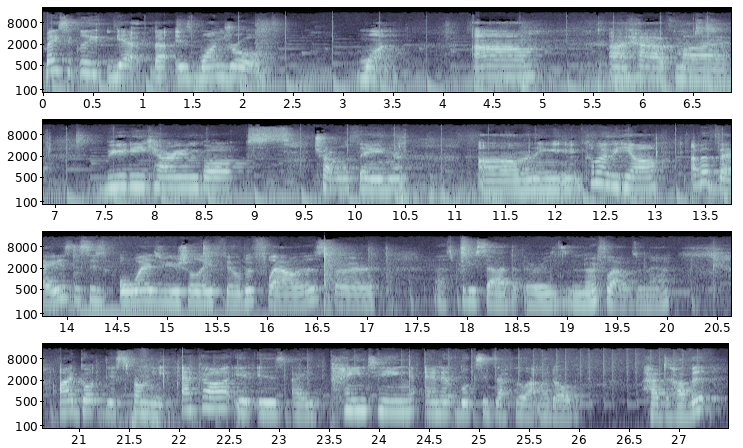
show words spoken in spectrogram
basically, yeah, that is one drawer. One. Um, I have my beauty carrying box, travel thing. Um, and then you come over here I have a vase. This is always usually filled with flowers, so that's pretty sad that there is no flowers in there. I got this from the Ekka. It is a painting and it looks exactly like my dog. Had to have it.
